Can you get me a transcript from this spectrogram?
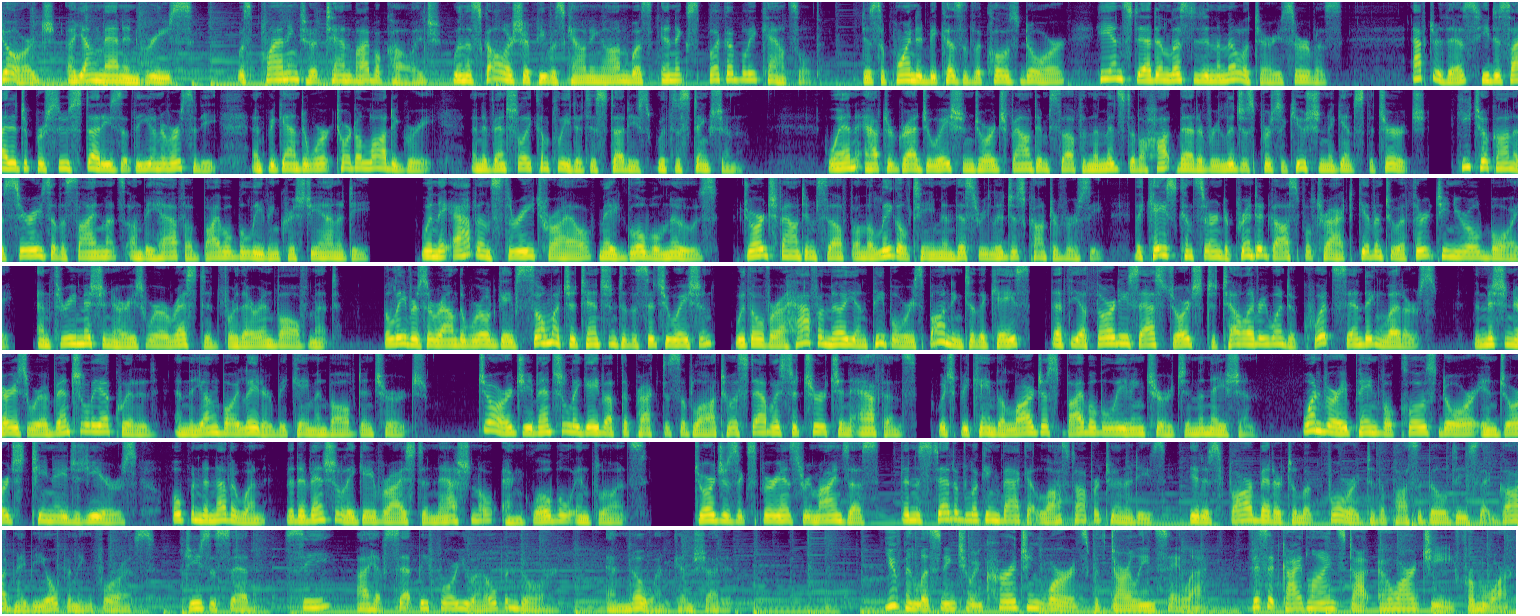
George, a young man in Greece, was planning to attend Bible college when the scholarship he was counting on was inexplicably canceled. Disappointed because of the closed door, he instead enlisted in the military service. After this, he decided to pursue studies at the university and began to work toward a law degree and eventually completed his studies with distinction. When, after graduation, George found himself in the midst of a hotbed of religious persecution against the church, he took on a series of assignments on behalf of Bible believing Christianity. When the Athens III trial made global news, George found himself on the legal team in this religious controversy. The case concerned a printed gospel tract given to a 13 year old boy, and three missionaries were arrested for their involvement. Believers around the world gave so much attention to the situation, with over a half a million people responding to the case, that the authorities asked George to tell everyone to quit sending letters. The missionaries were eventually acquitted, and the young boy later became involved in church. George eventually gave up the practice of law to establish a church in Athens, which became the largest Bible believing church in the nation. One very painful closed door in George's teenage years opened another one that eventually gave rise to national and global influence. George's experience reminds us that instead of looking back at lost opportunities, it is far better to look forward to the possibilities that God may be opening for us. Jesus said, See, I have set before you an open door, and no one can shut it. You've been listening to Encouraging Words with Darlene Sala. Visit guidelines.org for more.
